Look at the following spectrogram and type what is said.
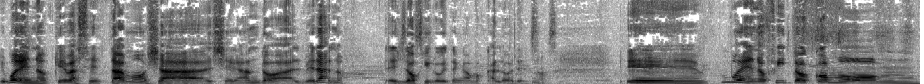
Y bueno, ¿qué va a ser? Estamos ya llegando al verano. Es lógico que tengamos calores, ¿no? Eh, bueno, Fito, ¿cómo...? mm,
